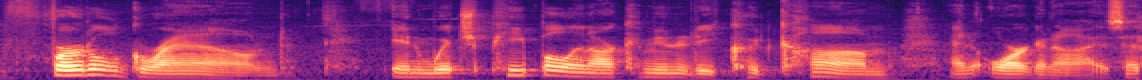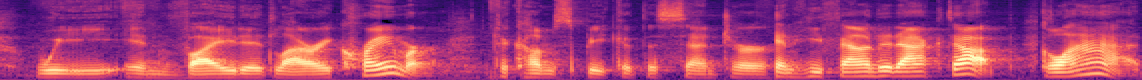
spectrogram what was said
fertile ground in which people in our community could come and organize. We invited Larry Kramer to come speak at the center, and he founded ACT UP. GLAAD,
